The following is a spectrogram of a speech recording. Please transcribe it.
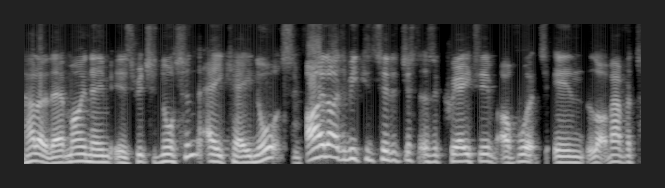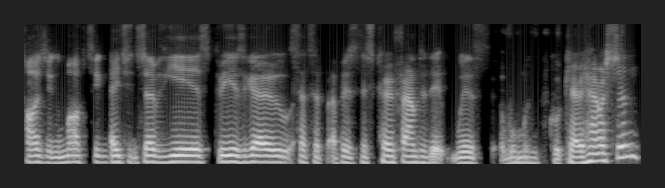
Hello there. My name is Richard Norton, aka Norts. I like to be considered just as a creative. I've worked in a lot of advertising and marketing agents over the years. Three years ago, set up a business, co-founded it with a woman called Kerry Harrison,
